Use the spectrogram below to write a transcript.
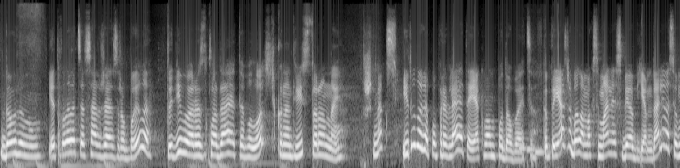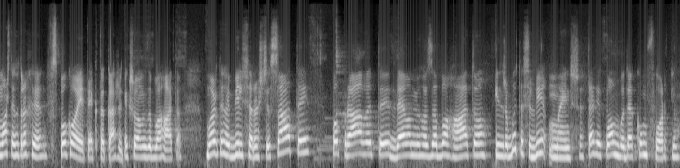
Довжину. І от коли ви це все вже зробили, тоді ви розкладаєте волосечко на дві сторони. Шмякс. І тут вже поправляєте, як вам подобається. Тобто я зробила максимальний собі об'єм. Далі ось ви можете його трохи вспокоїти, як то кажуть, якщо вам забагато. Можете його більше розчесати, поправити, де вам його забагато, і зробити собі менше, так як вам буде комфортно.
